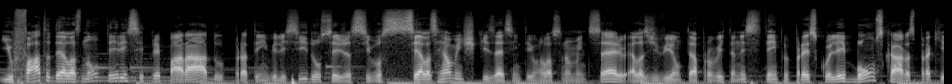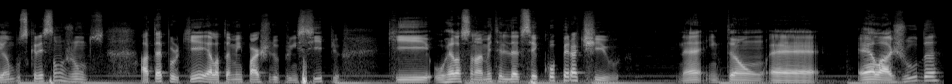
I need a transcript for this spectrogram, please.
E o fato delas não terem se preparado para ter envelhecido, ou seja, se, você, se elas realmente quisessem ter um relacionamento sério, elas deviam estar aproveitando esse tempo para escolher bons caras, para que ambos cresçam juntos. Até porque ela também parte do princípio que o relacionamento ele deve ser cooperativo né? Então, é, ela ajuda,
